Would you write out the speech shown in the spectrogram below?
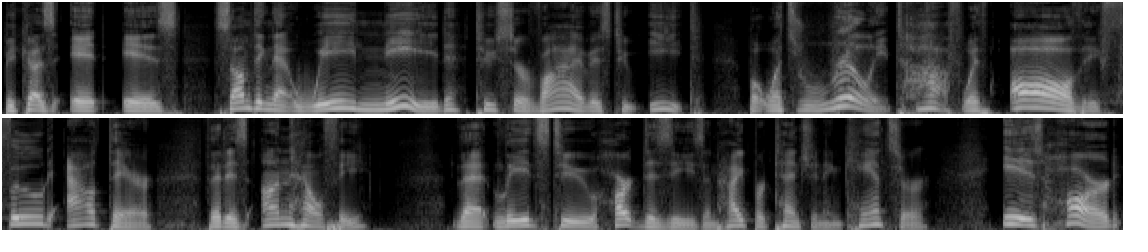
because it is something that we need to survive is to eat. But what's really tough with all the food out there that is unhealthy, that leads to heart disease and hypertension and cancer, is hard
